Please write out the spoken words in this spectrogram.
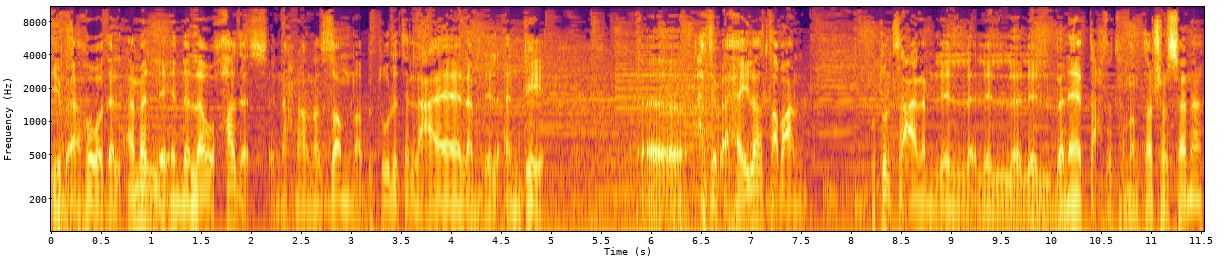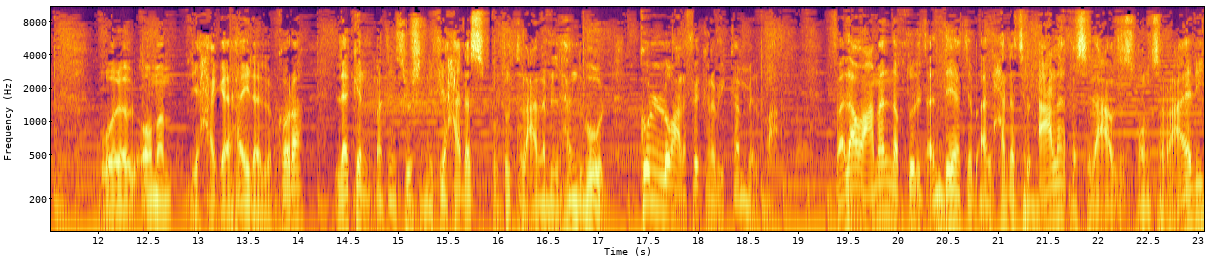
يبقى هو ده الأمل. لأن لو حدث إن إحنا نظمنا بطولة العالم للأندية آه، هتبقى هايلة. طبعا بطولة العالم لل... لل... للبنات تحت 18 سنة والأمم دي حاجة هايلة للكرة لكن ما تنسوش إن في حدث بطولة العالم للهاندبول. كله على فكرة بيكمل بعض. فلو عملنا بطولة أندية تبقى الحدث الأعلى بس ده عاوز سبونسر عالي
